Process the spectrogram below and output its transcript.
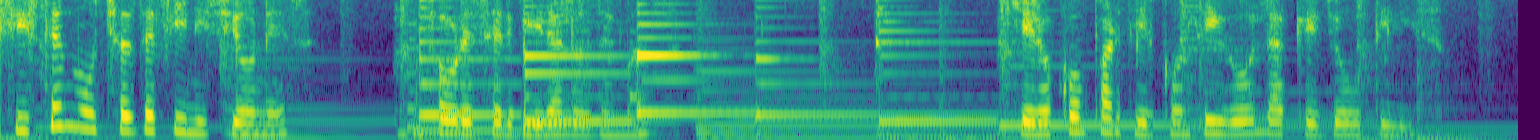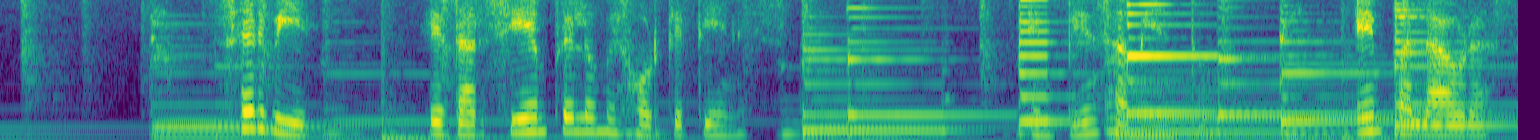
Existen muchas definiciones sobre servir a los demás. Quiero compartir contigo la que yo utilizo. Servir es dar siempre lo mejor que tienes, en pensamiento, en palabras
